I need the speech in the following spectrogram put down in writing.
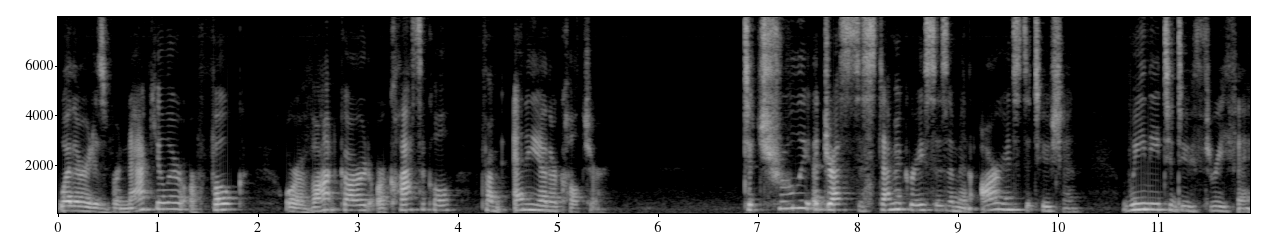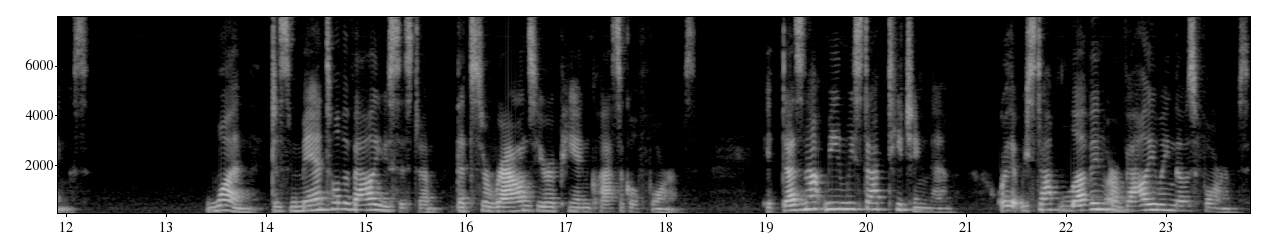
whether it is vernacular or folk or avant garde or classical from any other culture. To truly address systemic racism in our institution, we need to do three things. One, dismantle the value system that surrounds European classical forms. It does not mean we stop teaching them or that we stop loving or valuing those forms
